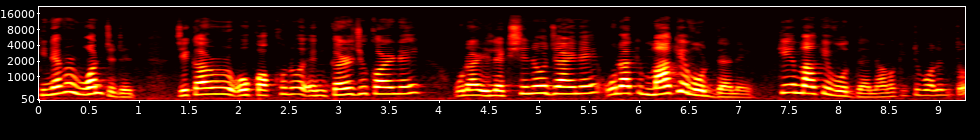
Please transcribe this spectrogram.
হি নেভার ওয়ান্টেড ইট যে কারণ ও কখনো এনকারেজও করে নেই ওনার ইলেকশনেও যায় নাই ওনাকে মাকে ভোট দেয় নাই। কে মাকে ভোট দেয় না? আমাকে একটু বলেন তো।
